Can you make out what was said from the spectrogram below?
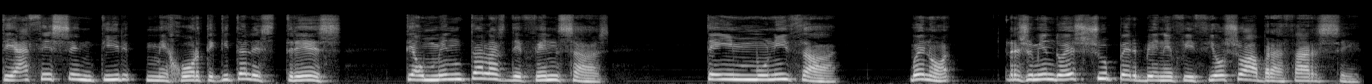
te hace sentir mejor, te quita el estrés, te aumenta las defensas, te inmuniza, bueno, resumiendo, es súper beneficioso abrazarse,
